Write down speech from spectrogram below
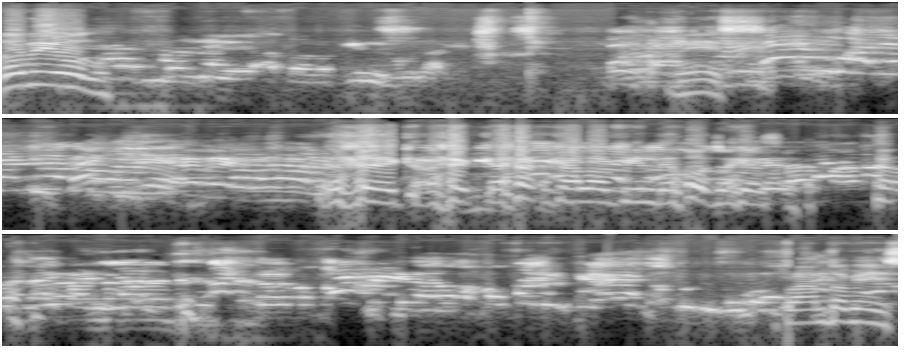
রবিউল মিস এ, খে- খে- খেলার ফিল্ডে বসে গেছে প্রান্ত মিস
